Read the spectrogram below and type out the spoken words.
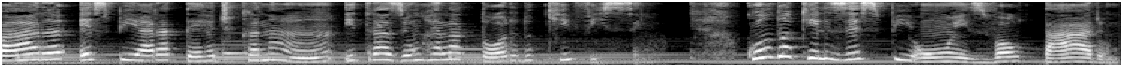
para espiar a terra de Canaã e trazer um relatório do que vissem. Quando aqueles espiões voltaram,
